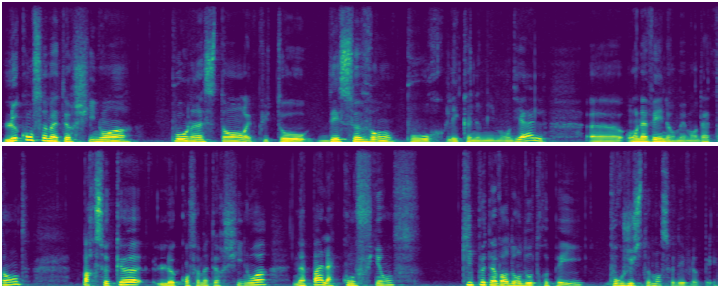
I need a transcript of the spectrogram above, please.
Le consommateur chinois, pour l'instant, est plutôt décevant pour l'économie mondiale. Euh, on avait énormément d'attentes parce que le consommateur chinois n'a pas la confiance qu'il peut avoir dans d'autres pays pour justement se développer.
